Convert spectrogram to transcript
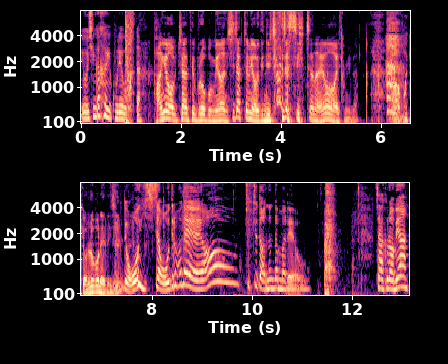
이거 심각하게 고려해 봅시다. 방역업체한테 물어보면 시작점이 어딘지 찾을 수 있잖아요. 하십니다. 아, 밖에 어디로 보내야 되지? 근데 어이 진짜 어디로 보내? 아 죽지도 않는단 말이에요. 자 그러면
